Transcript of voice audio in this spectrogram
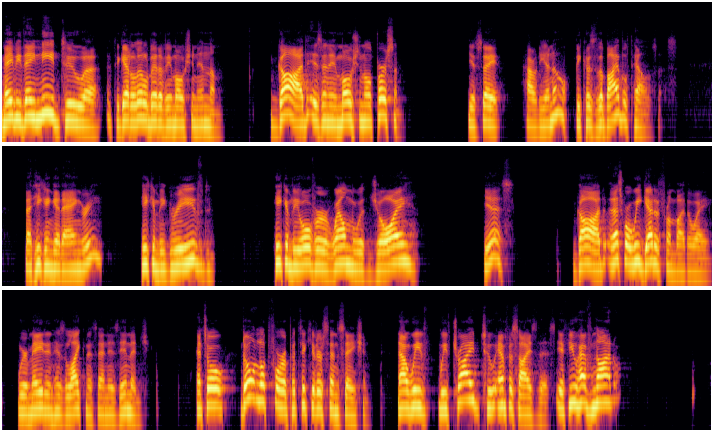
Maybe they need to uh, to get a little bit of emotion in them. God is an emotional person. You say, how do you know? Because the Bible tells us that he can get angry, he can be grieved. He can be overwhelmed with joy. Yes. God, that's where we get it from, by the way. We're made in his likeness and his image. And so don't look for a particular sensation. Now, we've, we've tried to emphasize this. If you have not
